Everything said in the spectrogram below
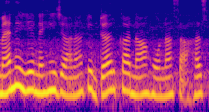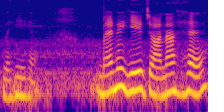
मैंने ये नहीं जाना कि डर का ना होना साहस नहीं है। मैंने ये जाना है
